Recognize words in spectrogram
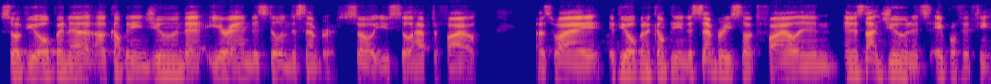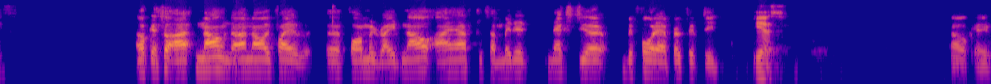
So if you open a, a company in June, that year end is still in December. So you still have to file. That's why if you open a company in December, you still have to file in, and it's not June, it's April 15th. Okay, so I, now, now, now, if I uh, form it right now, I have to submit it next year before April 15th. Yes. Okay.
